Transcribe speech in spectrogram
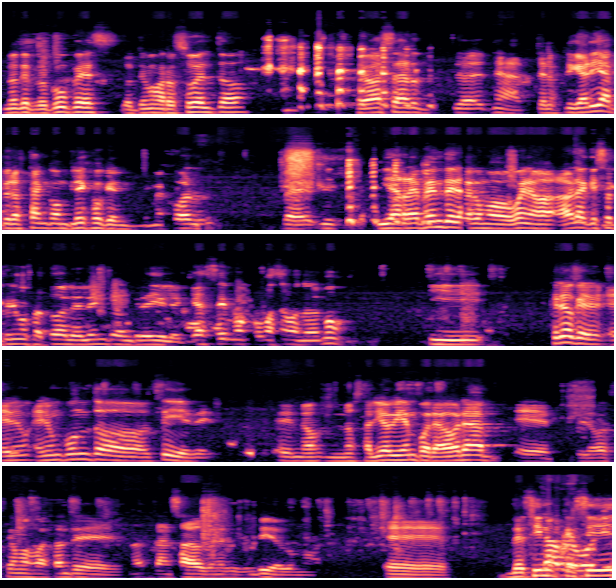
no te preocupes, lo tenemos resuelto. Te va a hacer, nada, te lo explicaría, pero es tan complejo que mejor... Y de repente era como, bueno, ahora que ya tenemos a todo el elenco increíble, ¿qué hacemos? ¿Cómo hacemos con el monstruo? Y creo que en, un punto, sí, eh, nos, salió bien por ahora, eh, pero estamos bastante cansados en ese sentido. Como, eh, decimos que sí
